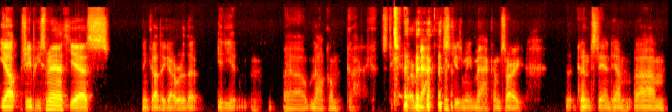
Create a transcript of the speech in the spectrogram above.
yep, JP Smith, yes. Thank God they got rid of that idiot uh Malcolm. God, I couldn't stand or Mac, excuse me, Mac. I'm sorry. Couldn't stand him. Um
